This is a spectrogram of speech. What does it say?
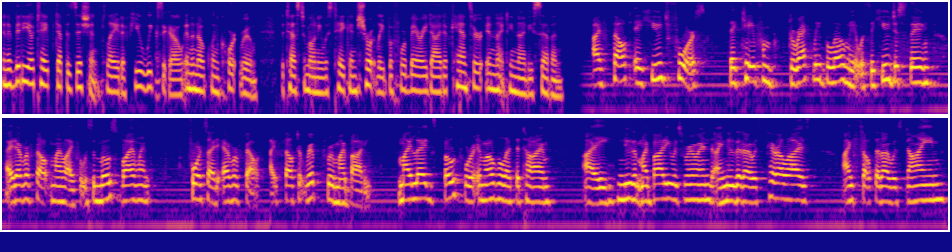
in a videotaped deposition played a few weeks ago in an Oakland courtroom. The testimony was taken shortly before Berry died died of cancer in 1997. I felt a huge force that came from directly below me. It was the hugest thing I'd ever felt in my life. It was the most violent force I'd ever felt. I felt it rip through my body. My legs both were immobile at the time. I knew that my body was ruined. I knew that I was paralyzed. I felt that I was dying.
